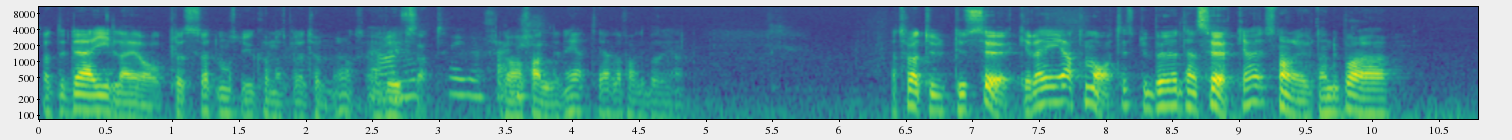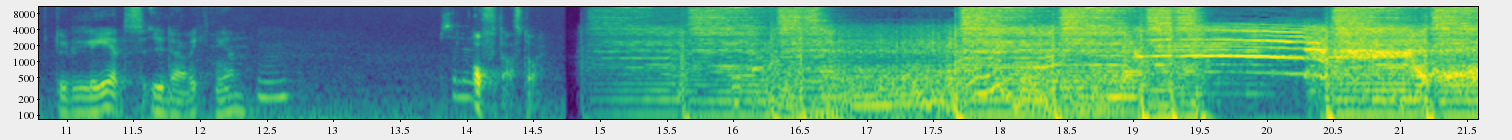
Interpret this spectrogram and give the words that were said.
Så att det där gillar jag. Plus att du måste ju kunna spela trummor också. Ja, hyfsat. Du har fallenhet i alla fall i början. Jag tror att du, du söker dig automatiskt. Du behöver inte ens söka snarare utan du bara du leds i den riktningen. Mm. Absolut. Oftast då. Gitarrister,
